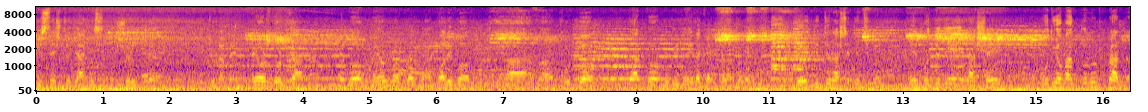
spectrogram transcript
বিশ্রেষ্ঠ Jahangir Shahid tournament mayor gold cup এবং মেয়র গোল্ড ভলিবল ফুটবল তারপর বিভিন্ন এলাকায় খেলাধুলা যে ঐতিহ্য রাজশাহীতে ছিল, এর মধ্যে দিয়ে রাজশাহীর উদীয়মান তরুণ প্রাণরা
